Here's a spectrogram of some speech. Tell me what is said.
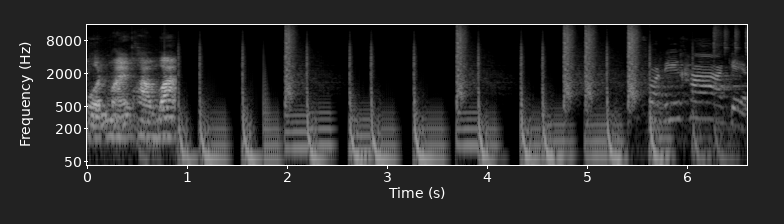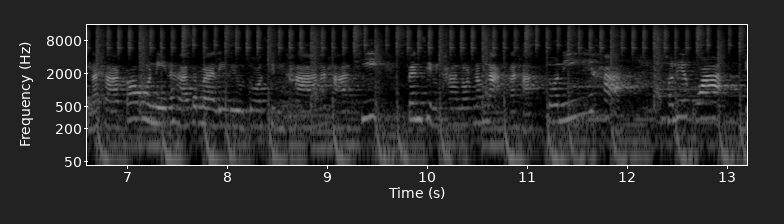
ผลหมายความว่า เขาเรียกว่า d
